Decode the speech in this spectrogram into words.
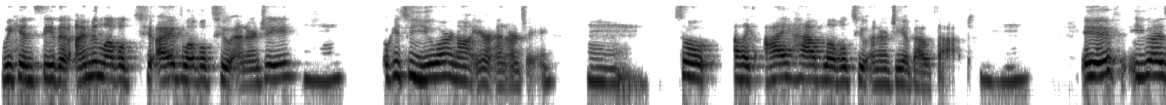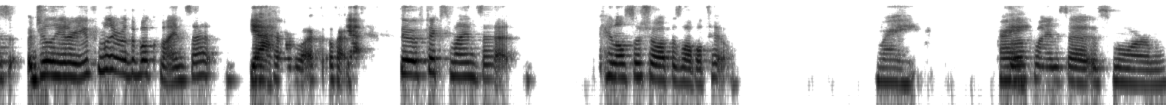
we can see that i'm in level two i have level two energy. Okay so you are not your energy. Hmm. so like i have level two energy about that. Mhm. if you guys julian are you familiar with the book mindset? Yeah. Dweck? okay. Yeah. So fixed mindset can also show up as level two right right growth mindset is more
